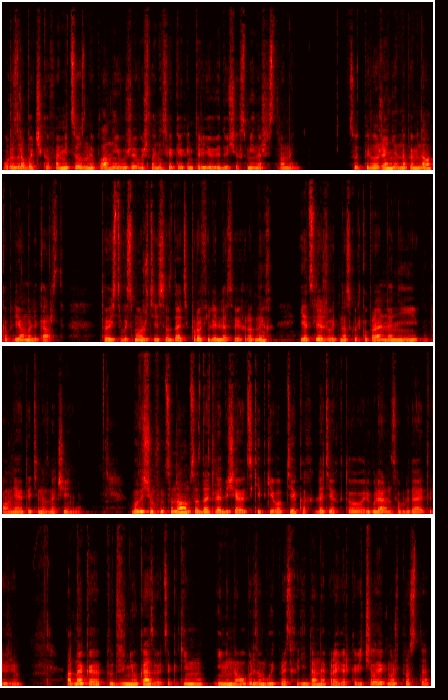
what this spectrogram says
У разработчиков амбициозные планы и уже вышло несколько их интервью ведущих СМИ нашей страны. Суть приложения – напоминалка приема лекарств, то есть вы сможете создать профили для своих родных и отслеживать, насколько правильно они выполняют эти назначения. Будущим функционалом создатели обещают скидки в аптеках для тех, кто регулярно соблюдает режим. Однако тут же не указывается, каким именно образом будет происходить данная проверка, ведь человек может просто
